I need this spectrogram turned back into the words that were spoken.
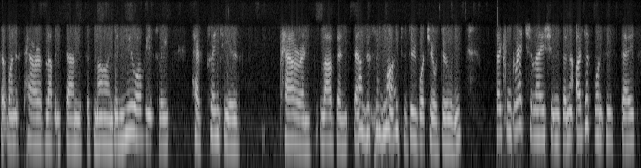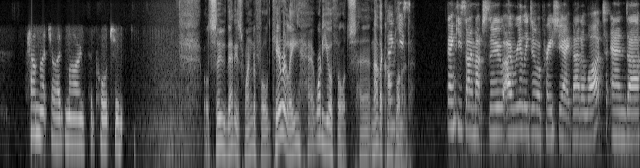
but one of power, of love, and soundness of mind. And you obviously have plenty of power and love and soundness of mind to do what you're doing. So, congratulations. And I just want to say how much I admire and support you. Well, Sue, that is wonderful. Kirralie, uh, what are your thoughts? Uh, another compliment. Thank you so much, Sue. I really do appreciate that a lot. And, uh,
